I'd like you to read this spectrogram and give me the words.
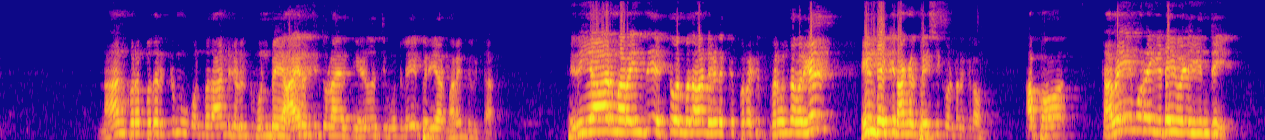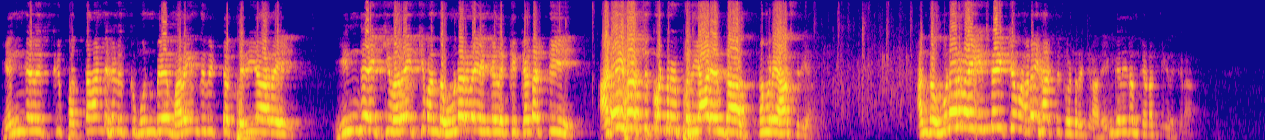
நான் பிறப்பதற்கும் ஒன்பது ஆண்டுகளுக்கு முன்பே ஆயிரத்தி தொள்ளாயிரத்தி எழுபத்தி மூன்றிலேயே பெரியார் மறைந்து விட்டார். பெரியார் மறைந்து எட்டு ஒன்பது ஆண்டுகளுக்கு பிறகு பிறந்தவர்கள் இன்றைக்கு நாங்கள் பேசிக் கொண்டிருக்கிறோம். அப்போ தலைமுறை இடைவெளியின்றி எங்களுக்கு பத்தாண்டுகளுக்கு முன்பே மறைந்து விட்ட பெரியாரை இன்றைக்கு வரைக்கும் அந்த உணர்வை எங்களுக்கு கடத்தி அடைகாத்துக் கொண்டிருப்பது யார் என்றால் நம்முடைய ஆசிரியர். அந்த உணர்வை இன்றைக்கும் அடைகாத்துக் கொண்டிருக்கிறார் எங்களிடம் கடத்தி இருக்கிறார்.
